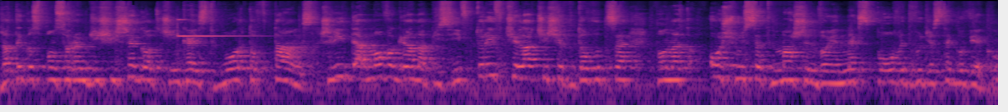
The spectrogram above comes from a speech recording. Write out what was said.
Dlatego sponsorem dzisiejszego odcinka jest World of Tanks, czyli darmowa gra na PC, w której wcielacie się w dowódcę ponad 800 maszyn wojennych z połowy XX wieku.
